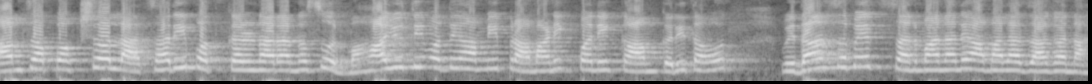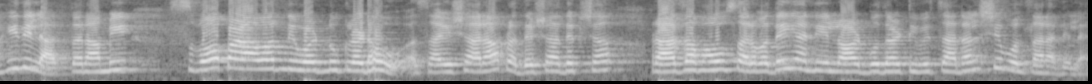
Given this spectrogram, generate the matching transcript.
आमचा पक्ष लाचारी पत्करणारा नसून महायुतीमध्ये आम्ही प्रामाणिकपणे काम करीत आहोत. विधानसभेत सन्मानाने आम्हाला जागा नाही दिला तर आम्ही स्वबळावर निवडणूक लढवू असा इशारा प्रदेशाध्यक्ष राजाभाऊ सर्वदे यांनी लॉर्ड बुधर टीव्ही चॅनलशी बोलताना दिलाय.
